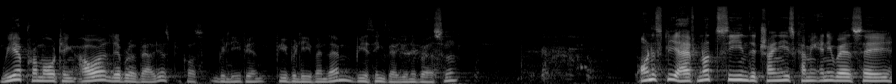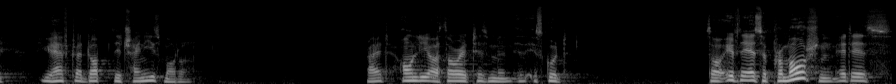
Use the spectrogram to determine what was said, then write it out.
We are promoting our liberal values because we believe in, we believe in them, we think they're universal. Honestly, I have not seen the Chinese coming anywhere say, you have to adopt the Chinese model. Right? Only authoritism is, is good. So if there is a promotion, it is,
